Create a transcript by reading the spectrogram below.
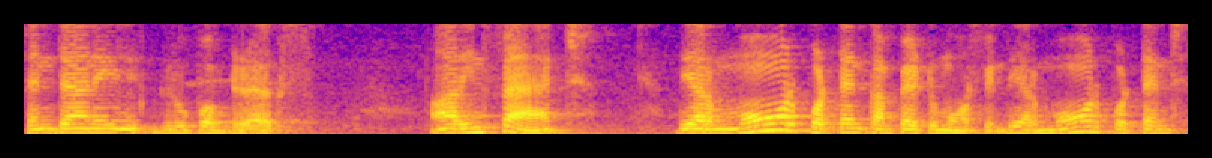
fentanyl group of drugs are in fact they are more potent compared to morphine. They are more potent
